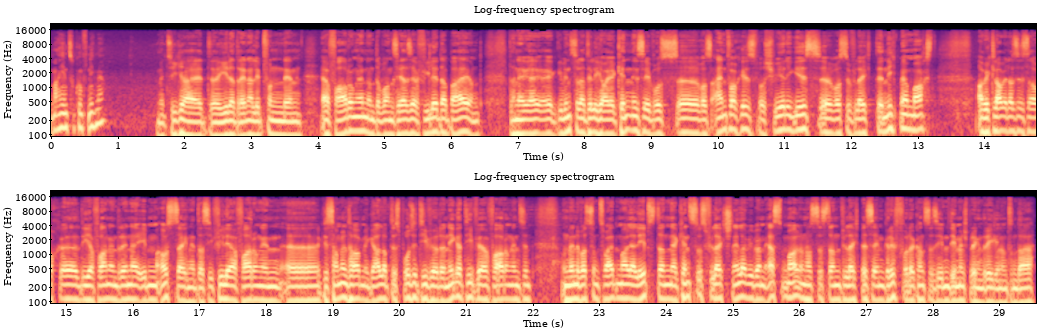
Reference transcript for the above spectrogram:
mache ich in Zukunft nicht mehr? Mit Sicherheit, äh, jeder Trainer lebt von den Erfahrungen und da waren sehr, sehr viele dabei und dann äh, gewinnst du natürlich auch Erkenntnisse, was, äh, was einfach ist, was schwierig ist, was du vielleicht nicht mehr machst. Aber ich glaube, dass es auch äh, die erfahrenen Trainer eben auszeichnet, dass sie viele Erfahrungen äh, gesammelt haben, egal ob das positive oder negative Erfahrungen sind. Und wenn du was zum zweiten Mal erlebst, dann erkennst du es vielleicht schneller wie beim ersten Mal und hast es dann vielleicht besser im Griff oder kannst das eben dementsprechend regeln. Und von daher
